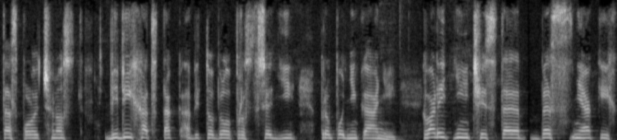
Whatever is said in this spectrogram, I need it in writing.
ta společnost vydýchat tak, aby to bylo prostředí pro podnikání kvalitní, čisté, bez nějakých,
